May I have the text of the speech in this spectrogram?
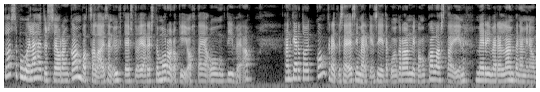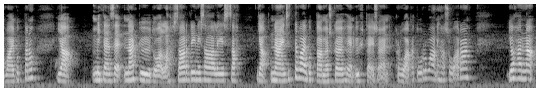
Tuossa puhui lähetysseuran kambotsalaisen yhteistyöjärjestö Morodokin johtaja Oung Tivea. Hän kertoi konkreettisen esimerkin siitä, kuinka rannikon kalastajiin meriveden lämpeneminen on vaikuttanut ja miten se näkyy tuolla sardinisaaliissa ja näin sitten vaikuttaa myös köyhien yhteisöjen ruokaturvaan ihan suoraan. Johanna,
